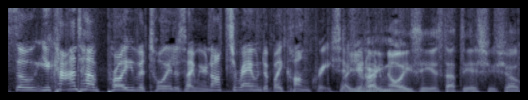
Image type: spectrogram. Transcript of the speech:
So you can't have private toilet time. You're not surrounded by concrete. Are you you know very I mean. noisy? Is that the issue, show?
